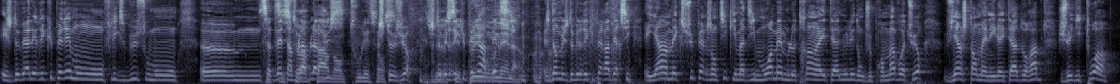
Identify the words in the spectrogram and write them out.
et je devais aller récupérer mon Flixbus ou mon euh, ça devait être un Blablabus. dans tous les sens. Je te jure, je, Je devais le récupérer à Bercy. non mais je devais le récupérer à Bercy. Et il y a un mec super gentil qui m'a dit moi-même le train a été annulé donc je prends ma voiture, viens je t'emmène. Il a été adorable. Je lui ai dit toi.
